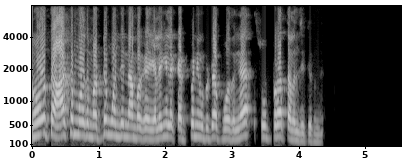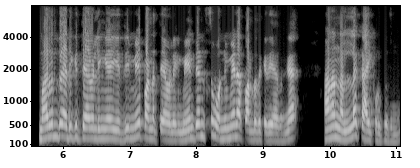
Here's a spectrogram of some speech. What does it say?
நோத்து ஆக்கும் போது மட்டும் கொஞ்சம் நம்ம இலைங்களை கட் பண்ணி விட்டுட்டா போதுங்க. சூப்பரா தலைஞ்சுக்குதுங்க மருந்து அடிக்க தேவையில்லைங்க. எதுவுமே பண்ண தேவையில்லைங்க. மெயின்டெனன்ஸ் ஒண்ணுமே நான் பண்றது கிடையாதுங்க. ஆனா நல்லா காய் கொடுக்குதுங்க.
